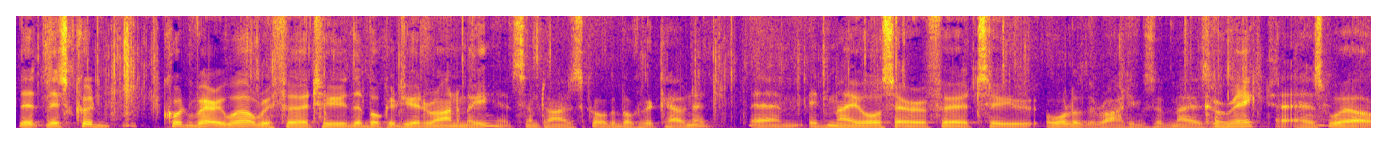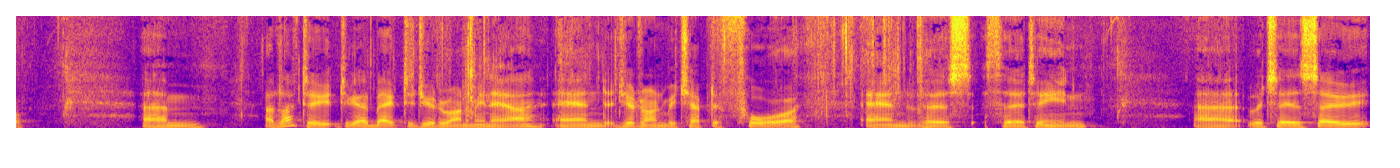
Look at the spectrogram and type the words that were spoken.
that this could could very well refer to the book of Deuteronomy. It's sometimes called the book of the covenant. Um, it may also refer to all of the writings of Moses. Correct. as well. Um, I'd like to, to go back to Deuteronomy now, and Deuteronomy chapter 4 and verse 13, uh, which says, So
